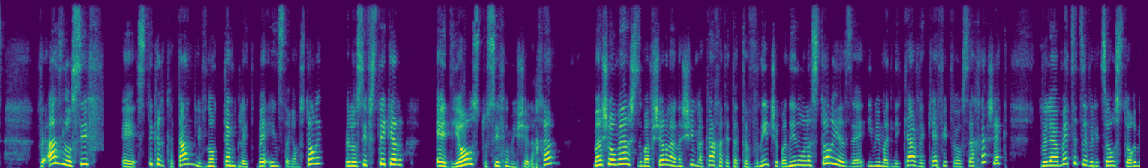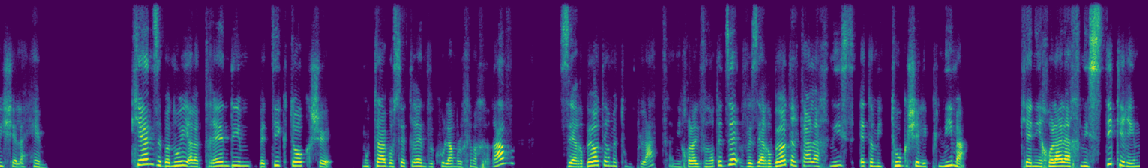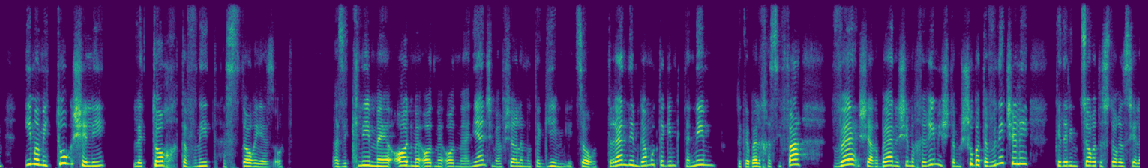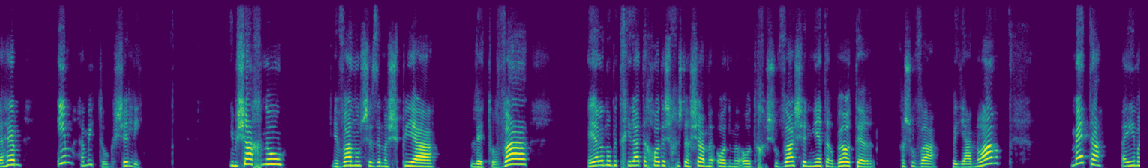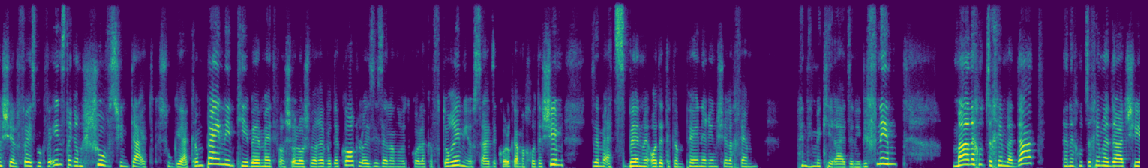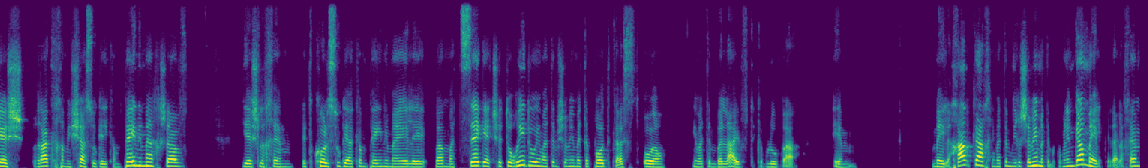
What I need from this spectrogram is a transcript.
ואז להוסיף אה, סטיקר קטן, לבנות template באינסטגרם סטורי, ולהוסיף סטיקר add yours, תוסיפו משלכם, מה שאומר שזה מאפשר לאנשים לקחת את התבנית שבנינו לסטורי הזה, אם היא מדליקה וכיפית ועושה חשק, ולאמץ את זה וליצור סטורי משלהם. כן, זה בנוי על הטרנדים בטיק טוק, שמותג עושה טרנד וכולם הולכים אחריו. זה הרבה יותר מתומפלט, אני יכולה לבנות את זה, וזה הרבה יותר קל להכניס את המיתוג שלי פנימה. כי אני יכולה להכניס סטיקרים עם המיתוג שלי לתוך תבנית הסטורי הזאת. אז זה כלי מאוד מאוד מאוד מעניין שמאפשר למותגים ליצור טרנדים, גם מותגים קטנים, לקבל חשיפה, ושהרבה אנשים אחרים ישתמשו בתבנית שלי כדי למצוא את הסטוריז שלהם עם המיתוג שלי. המשכנו, הבנו שזה משפיע לטובה, היה לנו בתחילת החודש חדשה מאוד מאוד חשובה שנהיית הרבה יותר חשובה בינואר. מטא, האימא של פייסבוק ואינסטגרם שוב שינתה את סוגי הקמפיינים כי היא באמת כבר שלוש ורבע דקות לא הזיזה לנו את כל הכפתורים, היא עושה את זה כל כמה חודשים, זה מעצבן מאוד את הקמפיינרים שלכם, אני מכירה את זה מבפנים. מה אנחנו צריכים לדעת? אנחנו צריכים לדעת שיש רק חמישה סוגי קמפיינים מעכשיו, יש לכם את כל סוגי הקמפיינים האלה במצגת שתורידו אם אתם שומעים את הפודקאסט או אם אתם בלייב תקבלו במייל אחר כך, אם אתם נרשמים אתם מקבלים גם מייל, כדאי לכם.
